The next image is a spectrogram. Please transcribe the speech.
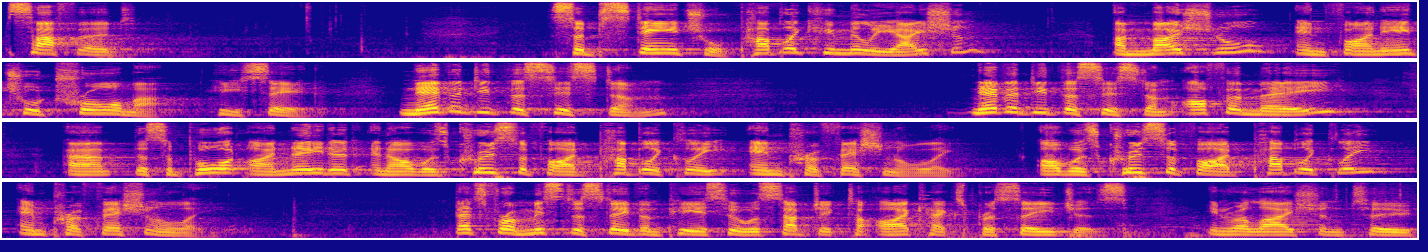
suffered substantial public humiliation, emotional and financial trauma, he said. Never did the system, never did the system offer me um, the support I needed and I was crucified publicly and professionally. I was crucified publicly and professionally. That's from Mr Stephen Pearce, who was subject to ICAC's procedures in relation to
